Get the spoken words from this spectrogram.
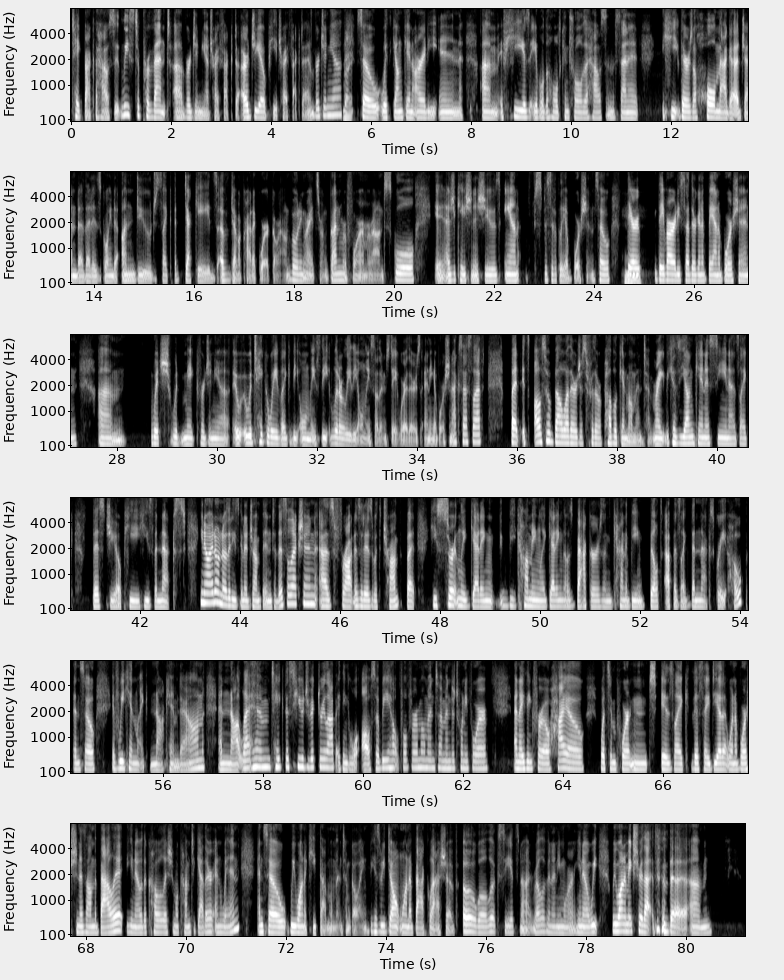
take back the House, at least to prevent a Virginia trifecta or GOP trifecta in Virginia. Right. So with Youngkin already in, um, if he is able to hold control of the House and the Senate, he there's a whole MAGA agenda that is going to undo just like a decades of democratic work around voting rights, around gun reform, around school and education issues, and specifically abortion. So mm-hmm. they're they've already said they're going to ban abortion. Um, which would make Virginia it, it, would take away like the only the literally the only southern state where there's any abortion access left but it's also bellwether just for the Republican momentum right because Youngkin is seen as like this GOP. He's the next. You know, I don't know that he's going to jump into this election as fraught as it is with Trump, but he's certainly getting, becoming like getting those backers and kind of being built up as like the next great hope. And so if we can like knock him down and not let him take this huge victory lap, I think it will also be helpful for a momentum into 24. And I think for Ohio, what's important is like this idea that when abortion is on the ballot, you know, the coalition will come together and win. And so we want to keep that momentum going because we don't want a backlash of, oh, well, look, see, it's not relevant anymore. You know, we we want to make sure that the um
